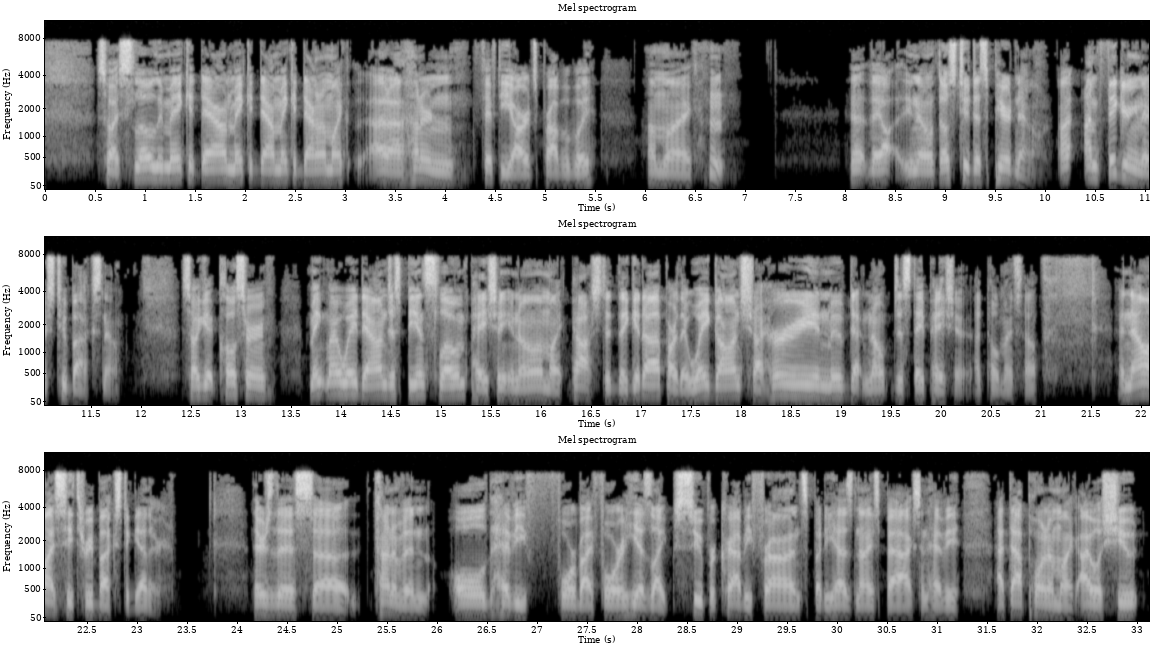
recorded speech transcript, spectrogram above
So I slowly make it down, make it down, make it down. I'm like at 150 yards probably. I'm like, hmm. They, you know, those two disappeared now. I, I'm figuring there's two bucks now. So I get closer, make my way down, just being slow and patient. You know, I'm like, gosh, did they get up? Are they way gone? Should I hurry and move down? Nope, just stay patient. I told myself. And now I see three bucks together. There's this uh, kind of an old, heavy four by four. He has like super crabby fronts, but he has nice backs and heavy. At that point, I'm like, I will shoot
